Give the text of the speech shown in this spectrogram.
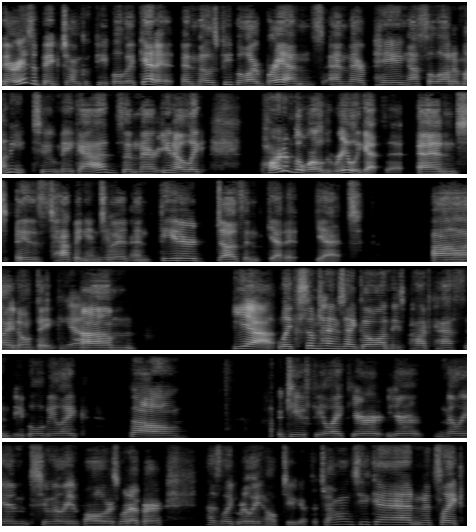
there is a big chunk of people that get it and those people are brands and they're paying us a lot of money to make ads and they're you know like part of the world really gets it and is tapping into Yeah. it and theater doesn't get it yet. I don't think. Yeah. Um yeah, like sometimes I go on these podcasts and people will be like, "So, do you feel like your your million two million followers, whatever, has like really helped you get the jobs you get?" And it's like,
